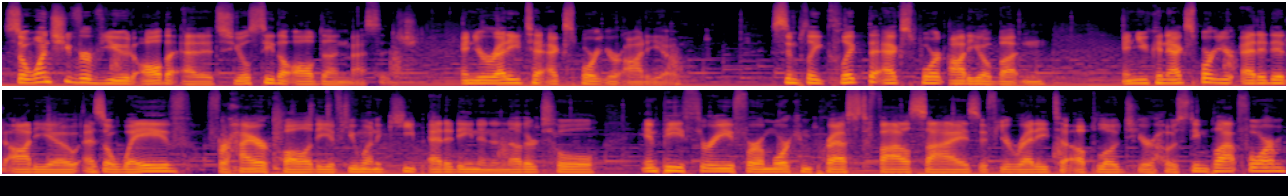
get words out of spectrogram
So once you've reviewed all the edits, you'll see the all done message, and you're ready to export your audio. Simply click the export audio button, and you can export your edited audio as a WAV for higher quality if you want to keep editing in another tool, MP3 for a more compressed file size if you're ready to upload to your hosting platform,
